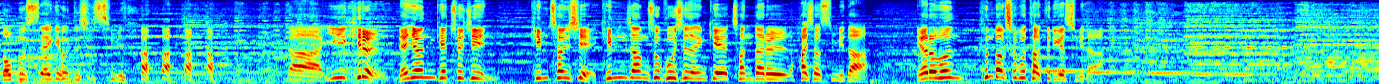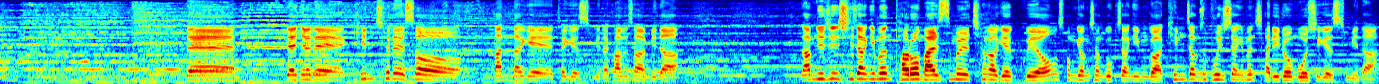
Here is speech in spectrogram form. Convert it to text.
너무 세게 흔드셨습니다. 자, 이 길을 내년 개최지인 김천시 김장수 부시장님께 전달을 하셨습니다. 여러분 큰 박수 부탁드리겠습니다. 네, 내년에 김천에서 만나게 되겠습니다. 감사합니다. 남유진 시장님은 바로 말씀을 청하겠고요. 송경창 국장님과 김장수 부시장님은 자리로 모시겠습니다.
